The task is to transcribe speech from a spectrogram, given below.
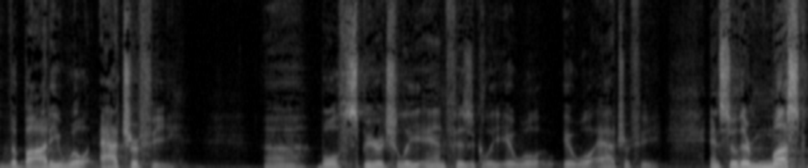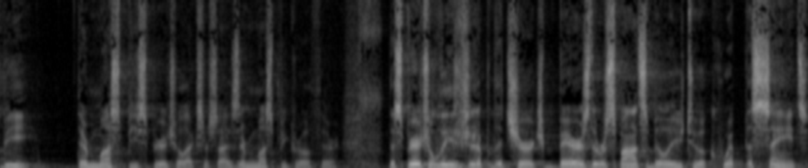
the body will atrophy uh, both spiritually and physically, it will, it will atrophy. And so there must be, there must be spiritual exercise. There must be growth there. The spiritual leadership of the church bears the responsibility to equip the saints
